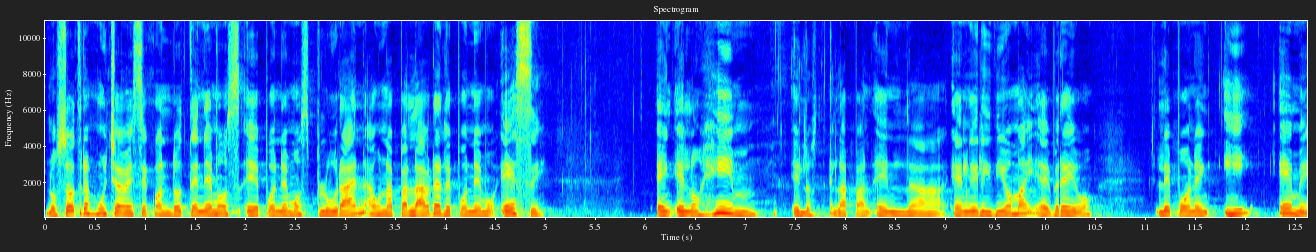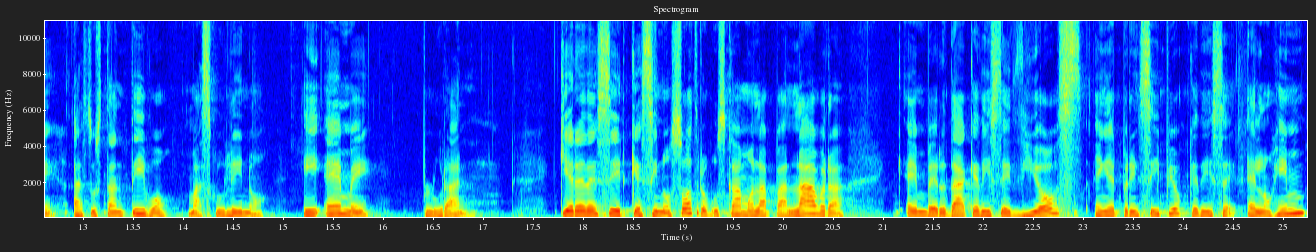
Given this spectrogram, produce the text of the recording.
nosotros muchas veces cuando tenemos, eh, ponemos plural a una palabra le ponemos S. En Elohim, en, en el idioma hebreo, le ponen IM al sustantivo masculino, IM plural. Quiere decir que si nosotros buscamos la palabra en verdad que dice Dios en el principio, que dice Elohim,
